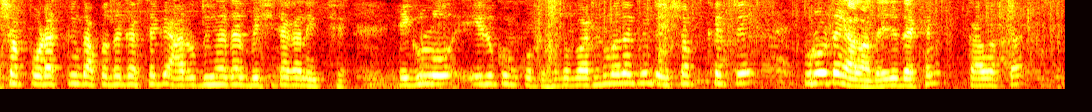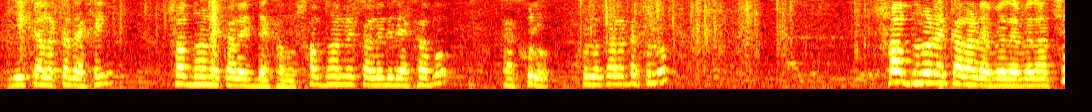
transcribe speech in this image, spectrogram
এসব প্রোডাক্ট কিন্তু আপনাদের কাছ থেকে আরও দুই হাজার বেশি টাকা নিচ্ছে। এগুলো এরকম করতে তো বাটের মাদার কিন্তু এইসব ক্ষেত্রে পুরোটাই আলাদা। এই যে দেখেন কালারটা যে কালারটা দেখাই, সব ধরনের কালারই দেখাবো, সব ধরনের কালারই দেখাবো। হ্যাঁ খুলো খুলো কালারটা খুলো। সব ধরনের কালার অ্যাভেলেবেল আছে।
